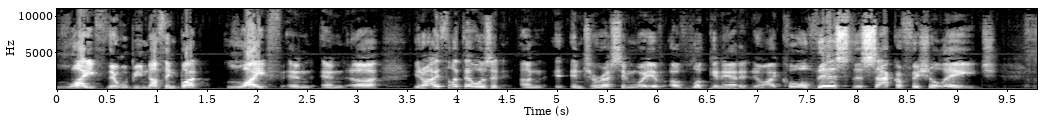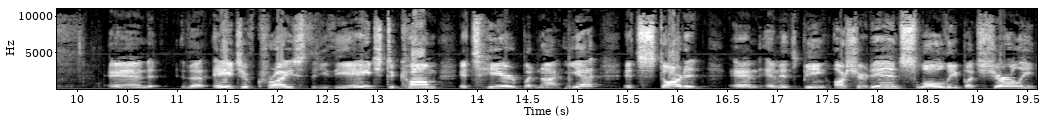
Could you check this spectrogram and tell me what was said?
life. There will be nothing but life. And and uh, you know, I thought that was an, an interesting way of, of looking at it. You know, I call this the sacrificial age and the age of Christ, the, the age to come, it's here but not yet. It's started and, and it's being ushered in slowly but surely.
